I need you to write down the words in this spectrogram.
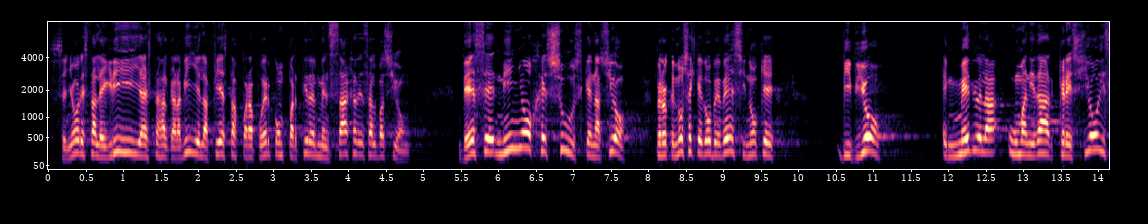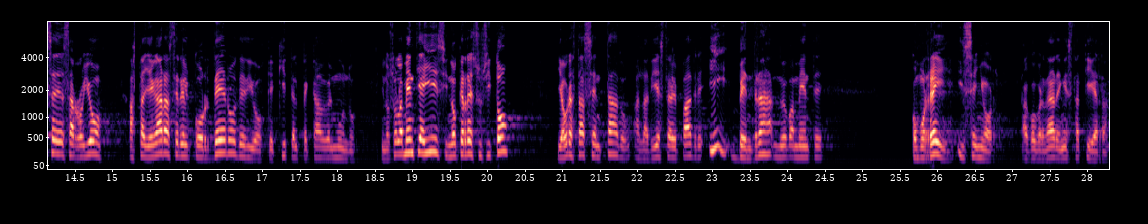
Señor, esta alegría, estas algarabías y las fiestas para poder compartir el mensaje de salvación de ese niño Jesús que nació, pero que no se quedó bebé, sino que vivió en medio de la humanidad, creció y se desarrolló hasta llegar a ser el Cordero de Dios que quita el pecado del mundo. Y no solamente allí, sino que resucitó y ahora está sentado a la diestra del Padre y vendrá nuevamente como Rey y Señor a gobernar en esta tierra.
